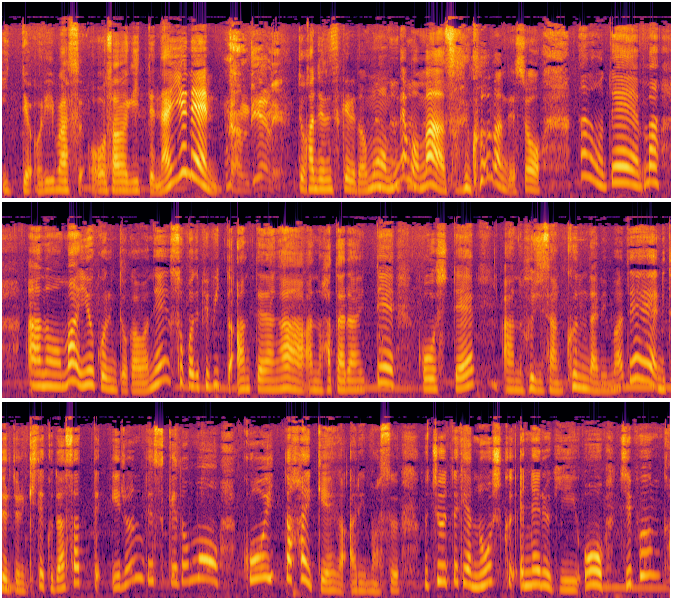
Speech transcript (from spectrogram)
言っております。大騒ぎってなんやねんなんでやねん。っていう感じですけれども でもまあそういうことなんでしょう。なのでまああのまあゆうこりんとかはねそこでピピッとアンテナがあの働いてこうしてあの富士山組んだりまでリトルトに来てくださっているんですけどもこういった背景があります。宇宙的な濃縮エネルギーを自分が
